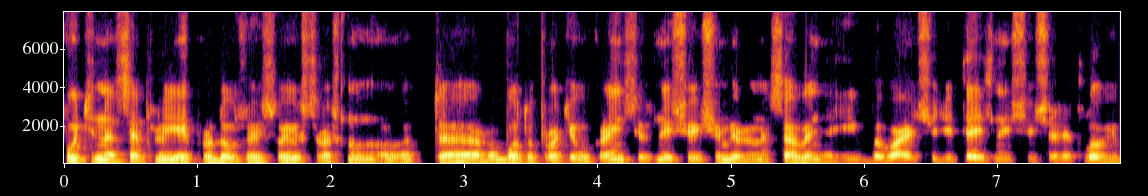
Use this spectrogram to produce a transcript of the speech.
Путін на це плює і продовжує свою страшну от, е, роботу проти українців, знищуючи мирне населення і вбиваючи дітей, знищуючи житлові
